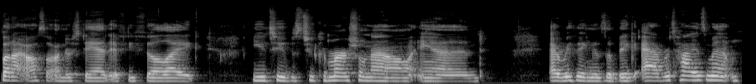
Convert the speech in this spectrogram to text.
But I also understand if you feel like YouTube is too commercial now and everything is a big advertisement.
